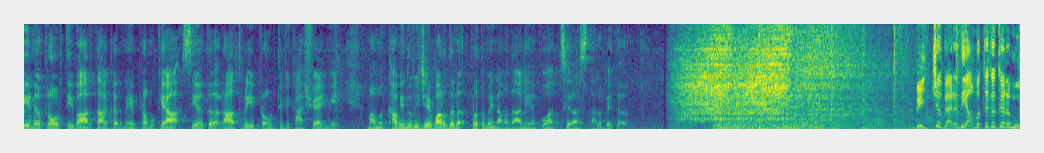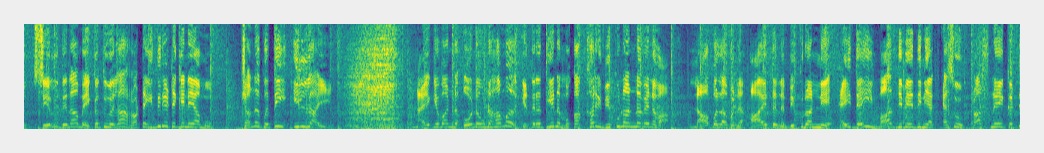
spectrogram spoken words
කාලීන ප්‍රවෘත්ති වාර්තාකරණය ප්‍රමුඛයා සියත රාත්‍රී ප්‍රවෘත්ති විකාශයයි මේ මම කවිදු විජයවර්ධන ප්‍රථමෙන් අවධානය පුවත් සිරස්තල වෙත. වෙච්ච වැරදි අමතක කරමු සියලු දෙනාම එකතු වෙලා රට ඉදිරියට ගෙන යමු. ජනපති ඉල්ලයි. ණයගෙවන්න ඕන වුණහම ගෙදර තියෙන මොකක් හරි විකුණන්න වෙනවා. ලාබ ලබන ආයතන විකුණන්නේ ඇයි දැයි මාධ්‍යවේදිනියක් ඇසූ ප්‍රශ්නයකට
